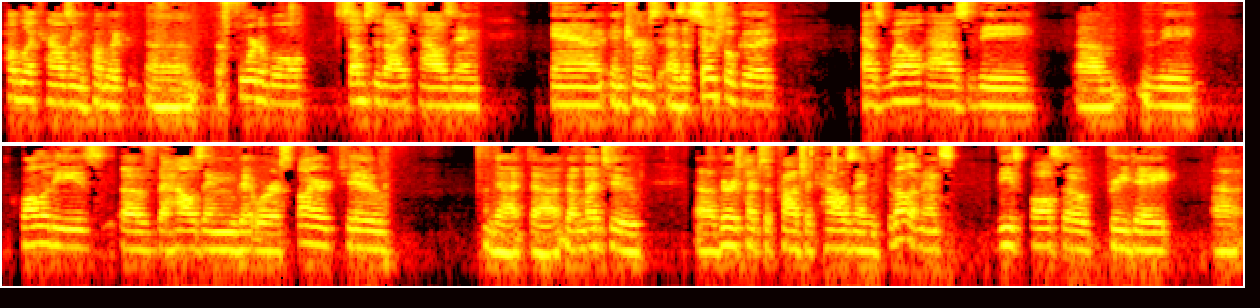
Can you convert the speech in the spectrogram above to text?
public housing, public uh, affordable, subsidized housing, and in terms as a social good, as well as the um, the qualities of the housing that were aspired to, that uh, that led to uh, various types of project housing developments. These also predate uh,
